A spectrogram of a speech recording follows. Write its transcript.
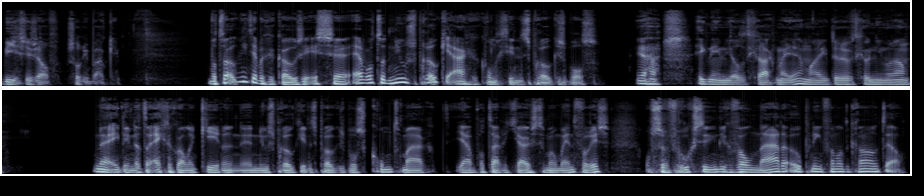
biertje zelf, sorry Boukje. Wat we ook niet hebben gekozen is, eh, er wordt een nieuw sprookje aangekondigd in het Sprookjesbos. Ja, ik neem die altijd graag mee, hè, maar ik durf het gewoon niet meer aan. Nee, ik denk dat er echt nog wel een keer een, een nieuw sprookje in het Sprookjesbos komt. Maar ja, wat daar het juiste moment voor is. Op zijn vroegste in ieder geval na de opening van het Grand Hotel.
